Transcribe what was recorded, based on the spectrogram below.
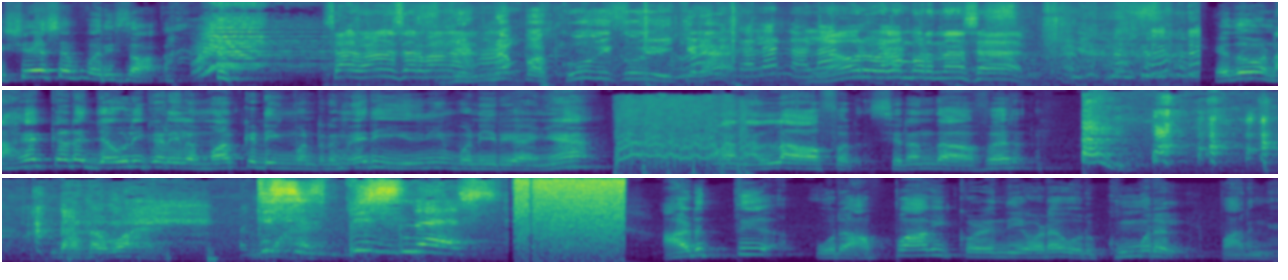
விசேஷ பரிசா. சார் வாங்க சார் வாங்க. என்னப்பா கூவி கூவி விக்கிற? ஒரு விளம்பரம் தான் சார். ஏதோ நகைக்கடை ஜவுளி கடையில் மார்க்கெட்டிங் பண்ணுற மாதிரி இதுலையும் பண்ணியிருக்காங்க ஆனால் நல்ல ஆஃபர் சிறந்த ஆஃபர் அடுத்து ஒரு அப்பாவி குழந்தையோட ஒரு குமுறல் பாருங்க.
